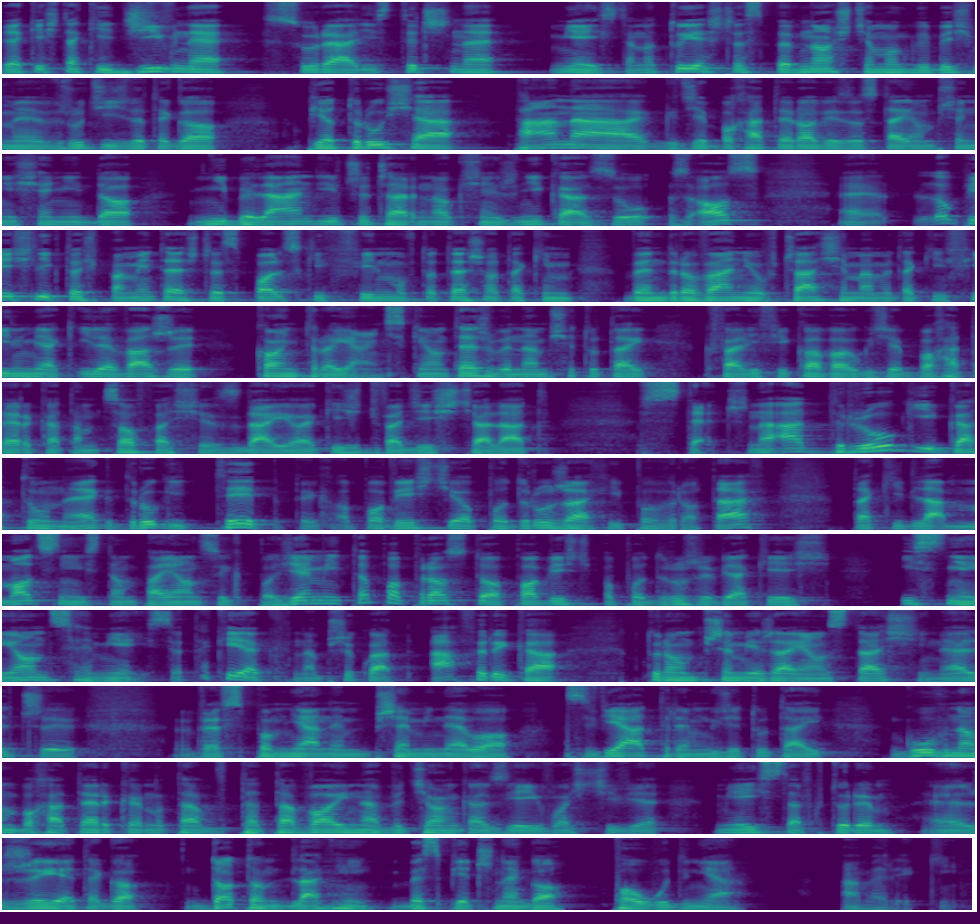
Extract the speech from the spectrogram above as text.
w jakieś takie dziwne, surrealistyczne miejsca. No tu jeszcze z pewnością moglibyśmy wrzucić do tego Piotrusia Pana, gdzie bohaterowie zostają przeniesieni do Nibylandii czy Czarnoksiężnika z, z Os. E, lub jeśli ktoś pamięta jeszcze z polskich filmów, to też o takim wędrowaniu w czasie mamy taki film jak Ile waży koń trojański. On też by nam się tutaj kwalifikował, gdzie bohaterka tam cofa się, zdaje o jakieś 20 lat wstecz. No a drugi gatunek, drugi typ tych opowieści o podróżach i powrotach, taki dla mocniej stąpających po ziemi, to po prostu opowieść o podróży w jakieś istniejące miejsce, takie jak na przykład Afryka, którą przemierzają Stasi Nel, czy we wspomnianym przeminęło z wiatrem, gdzie tutaj główną bohaterkę, no ta, ta, ta wojna wyciąga z jej właściwie miejsca, w którym e, żyje tego dotąd dla niej bezpiecznego południa Ameryki.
